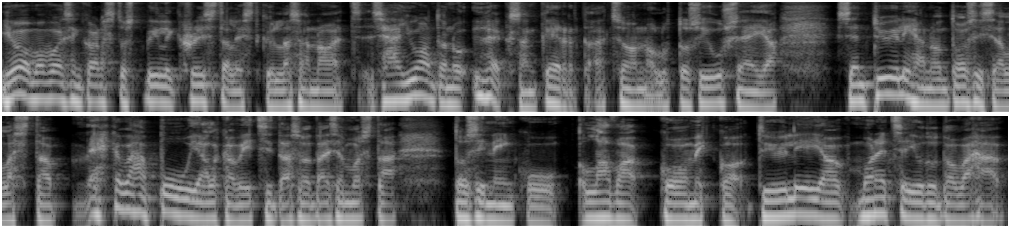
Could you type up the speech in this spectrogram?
Joo, mä voisin kanssa tuosta Billy Crystalista kyllä sanoa, että sehän juontanut yhdeksän kertaa, että se on ollut tosi usein, ja sen tyylihän on tosi sellaista, ehkä vähän puujalkavitsitasoa tai semmoista tosi niin kuin lavakoomikko tyyliä, ja monet se jutut on vähän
